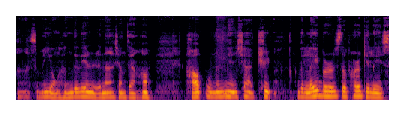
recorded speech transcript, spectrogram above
啊，啊，什么永恒的恋人呐、啊，像这样哈。好，我们念下去。The labors of Hercules，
